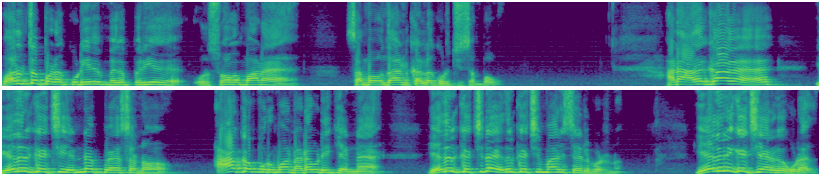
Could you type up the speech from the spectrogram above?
வருத்தப்படக்கூடிய மிகப்பெரிய ஒரு சோகமான சம்பவம் தான் கள்ளக்குறிச்சி சம்பவம். ஆனால் அதற்காக எதிர்க்கட்சி என்ன பேசணும்? ஆக்கப்பூர்வமாக நடவடிக்கை என்ன? எதிர்கட்சினா எதிர்க்கட்சி மாதிரி செயல்படணும். எதிர்க்கட்சியாக இருக்கக்கூடாது.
